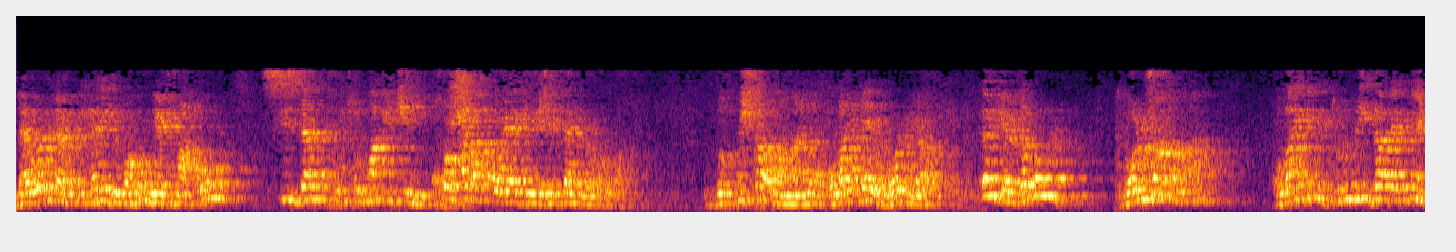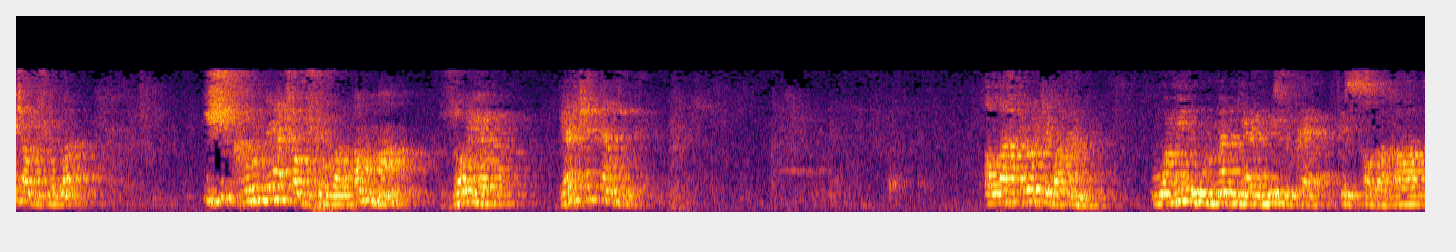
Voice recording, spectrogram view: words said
لَوَلَّوْ اِلَيْهِ وَهُمْ يَجْمَعُونَ Sizden kurtulmak için koşarak oraya girecekler diyor Allah. Bıkmışlar adamlar ya, kolay değil, rol ya. Her yerde rol. Rolcu adamlar. Kolay değil, durumu idare etmeye çalışıyorlar. İşi kırmaya çalışıyorlar ama zor ya. Gerçekten zor. Allah diyor ki bakın وَمِنْهُمْ مَنْ يَلْمِزُكَ فِي الصَّدَقَاتِ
